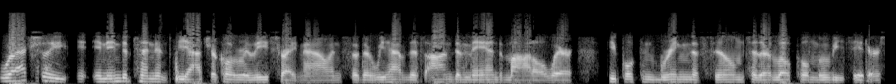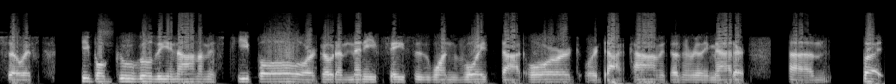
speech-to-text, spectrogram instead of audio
we're actually an independent theatrical release right now, and so there we have this on-demand model where people can bring the film to their local movie theater. So if people Google the anonymous people or go to manyfacesonevoice.org or .com, it doesn't really matter. Um, but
